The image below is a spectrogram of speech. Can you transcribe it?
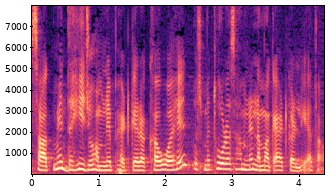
साथ में दही जो हमने फेंट के रखा हुआ है, उसमें थोड़ा सा हमने नमक ऐड कर लिया था।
